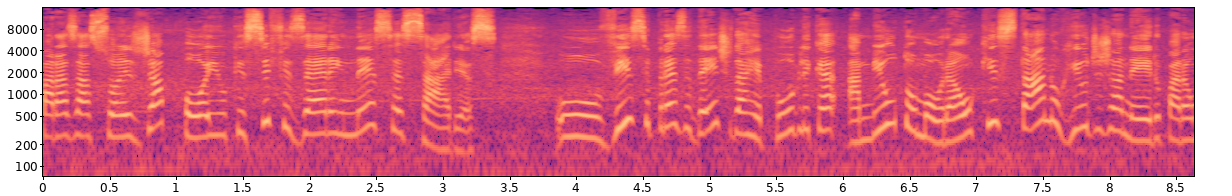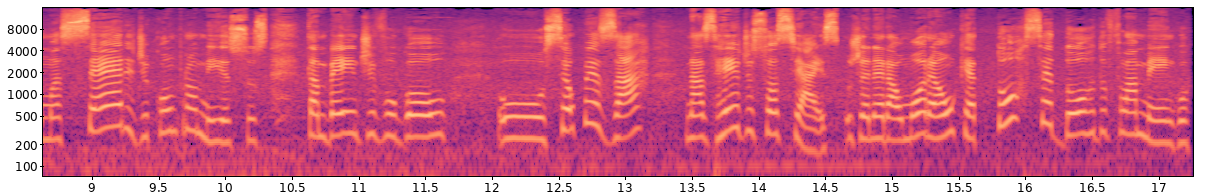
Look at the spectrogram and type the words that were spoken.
para as ações de apoio que se fizerem necessárias. O vice-presidente da República, Hamilton Mourão, que está no Rio de Janeiro para uma série de compromissos, também divulgou o seu pesar nas redes sociais. O general Mourão, que é torcedor do Flamengo,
